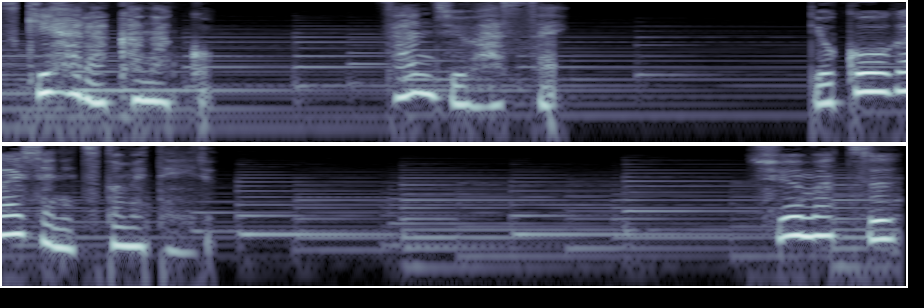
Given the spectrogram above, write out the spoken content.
月原かな子。38歳。旅行会社に勤めている。週末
